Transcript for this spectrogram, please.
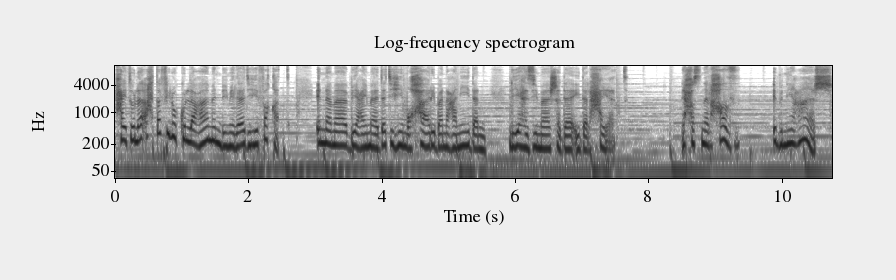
حيث لا أحتفل كل عام بميلاده فقط إنما بعمادته محاربا عنيدا ليهزم شدائد الحياة. لحسن الحظ ابني عاش.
